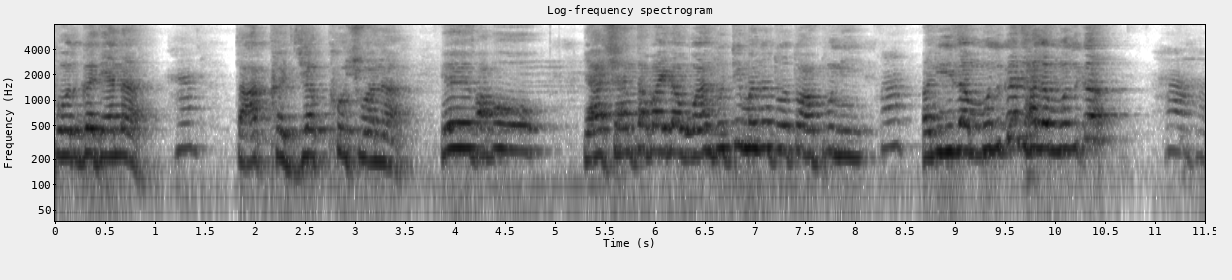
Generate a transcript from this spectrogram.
पोरग देणार. हा. तर अख्खं जग खुश होणार. ए बाबू या शांताबाईला वांजुटी म्हणत होतो आपुनी हा. आणि हिला मुलग झालं मुलग. हा हा.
